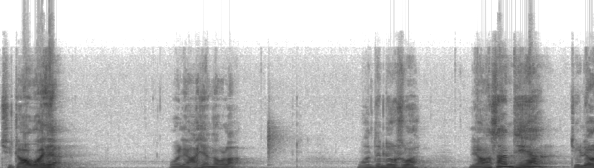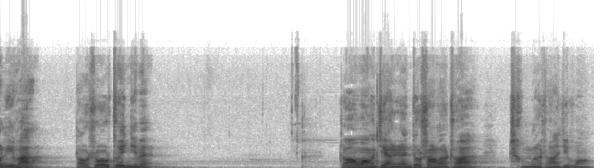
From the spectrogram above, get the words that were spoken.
去找我去。我俩先走了。”王定六说：“两三天就料理完，到时候追你们。”张望见人都上了船，乘了船就往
